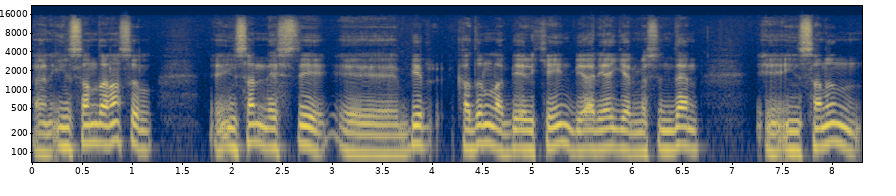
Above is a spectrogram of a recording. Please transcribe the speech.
yani insanda nasıl e, insan nesli e, bir kadınla bir erkeğin bir araya gelmesinden e, insanın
